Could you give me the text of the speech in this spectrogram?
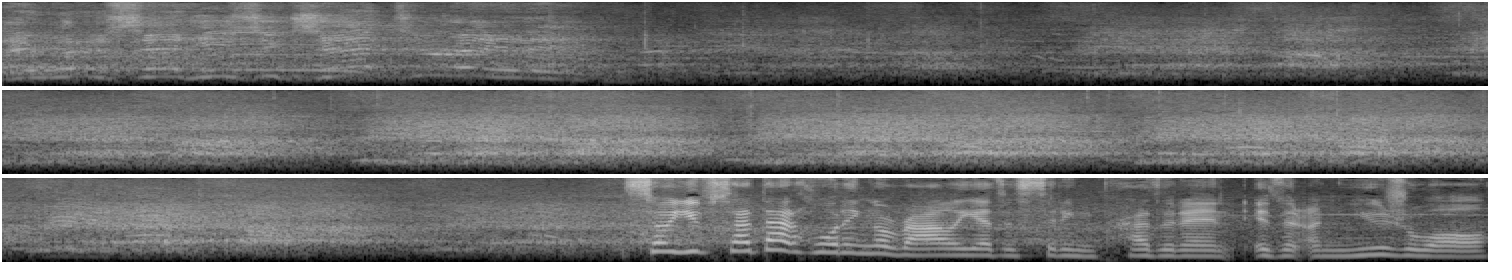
They would have said he's exaggerating. So you've said that holding a rally as a sitting president isn't unusual,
